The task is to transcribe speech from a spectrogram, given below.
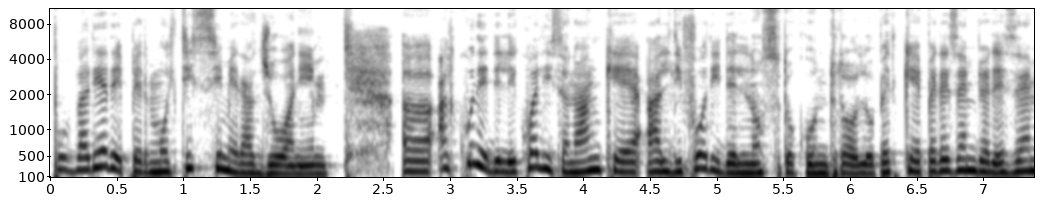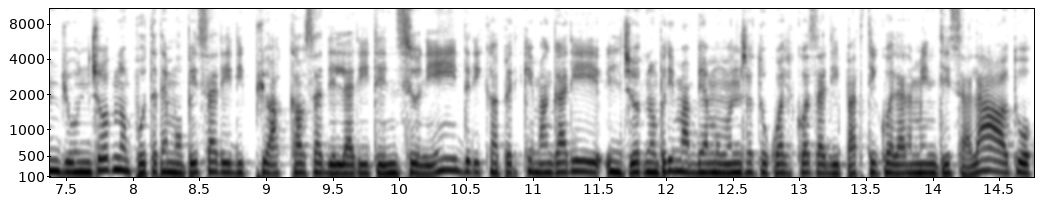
può variare per moltissime ragioni, uh, alcune delle quali sono anche al di fuori del nostro controllo, perché per esempio ad esempio un giorno potremo pesare pesare di più a causa della ritenzione idrica, perché magari il giorno prima abbiamo mangiato qualcosa di particolarmente salato,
